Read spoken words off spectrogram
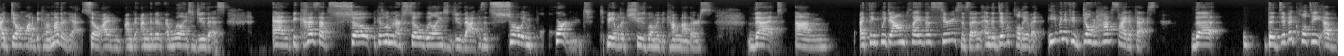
I don't want to become a mother yet. So I'm I'm I'm gonna I'm willing to do this. And because that's so, because women are so willing to do that, because it's so important to be able to choose when we become mothers, that um, I think we downplay the seriousness and, and the difficulty of it. Even if you don't have side effects, the the difficulty of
